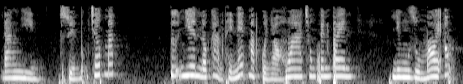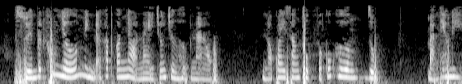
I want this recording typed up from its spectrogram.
Đang nhìn, Xuyến bỗng chớp mắt. Tự nhiên nó cảm thấy nét mặt của nhỏ Hoa trông quen quen, nhưng dù moi óc, Xuyến vẫn không nhớ mình đã gặp con nhỏ này trong trường hợp nào. Nó quay sang Thục và Cúc Hương, dục Bám theo đi.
